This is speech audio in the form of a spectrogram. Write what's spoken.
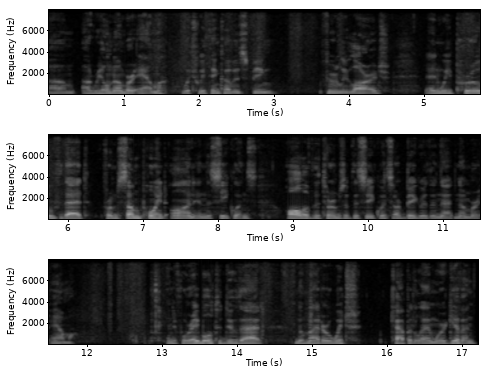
um, a real number m, which we think of as being fairly large, and we prove that from some point on in the sequence, all of the terms of the sequence are bigger than that number m. And if we're able to do that, no matter which capital M we're given,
